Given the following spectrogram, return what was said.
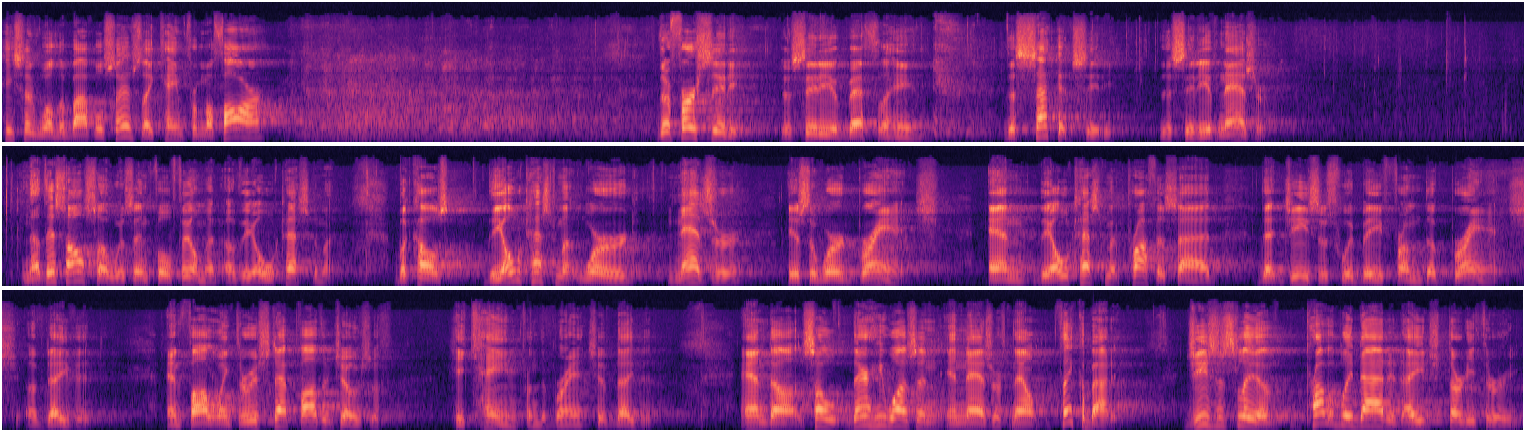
He said, Well, the Bible says they came from afar. the first city, the city of Bethlehem. The second city, the city of Nazareth. Now, this also was in fulfillment of the Old Testament because the Old Testament word Nazar is the word branch. And the Old Testament prophesied that Jesus would be from the branch of David. And following through his stepfather Joseph, he came from the branch of David. And uh, so there he was in, in Nazareth. Now, think about it. Jesus lived, probably died at age 33.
